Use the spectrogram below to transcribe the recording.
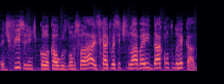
é difícil a gente colocar alguns nomes e falar, ah, esse cara que vai ser titular vai dar conta do recado.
